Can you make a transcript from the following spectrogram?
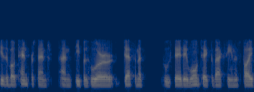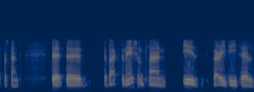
is about 10%, and people who are definite who say they won't take the vaccine is 5%. The the the vaccination plan is very detailed.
